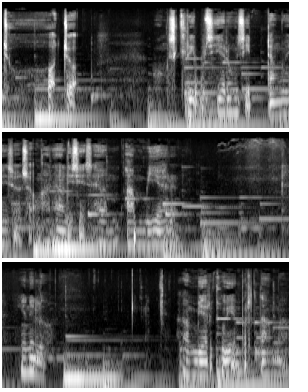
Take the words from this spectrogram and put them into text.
cocok wong skripsi rung sidang wes so, so analisis ambiar. Ini loh ambiar kui yang pertama.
